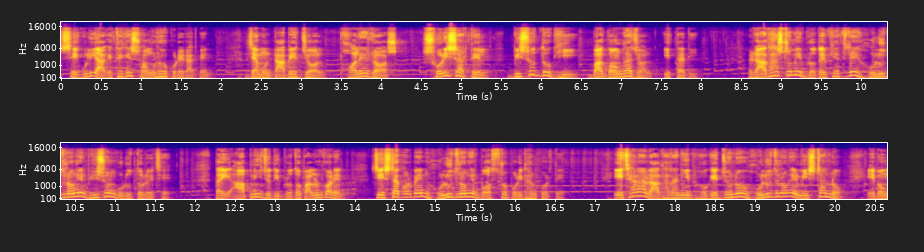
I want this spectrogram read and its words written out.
সেগুলি আগে থেকে সংগ্রহ করে রাখবেন। যেমন ডাবের জল, ফলের রস, সরিষার তেল, বিশুদ্ধ ঘি বা গঙ্গা জল ইত্যাদি। রাধাষ্টমী ব্রতের ক্ষেত্রে হলুদ রঙের ভীষণ গুরুত্ব রয়েছে। তাই আপনি যদি ব্রত পালন করেন, চেষ্টা করবেন হলুদ রঙের বস্ত্র পরিধান করতে। এছাড়া রাধারানীর ভোগের জন্য হলুদ রঙের মিষ্টান্ন এবং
